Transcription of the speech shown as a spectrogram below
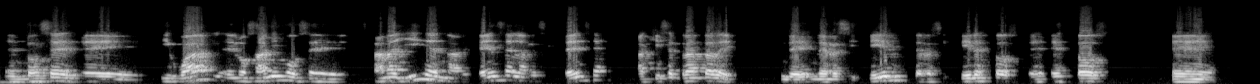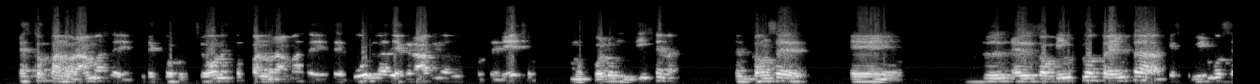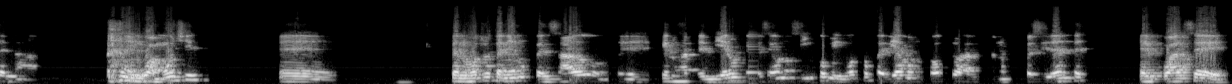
Entonces, eh, igual eh, los ánimos eh, están allí en la defensa, en la resistencia. Aquí se trata de, de, resistir, de resistir estos, estos estos panoramas de, corrupción, estos panoramas de, burla, de agravio a nuestros derechos como pueblos indígenas. Entonces, eh, el, domingo 30 que estuvimos en, en Guamuchi, eh, que nosotros teníamos pensado eh, que nos atendieron, que sea unos cinco minutos, pedíamos nosotros a, nuestro presidente, el cual se,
